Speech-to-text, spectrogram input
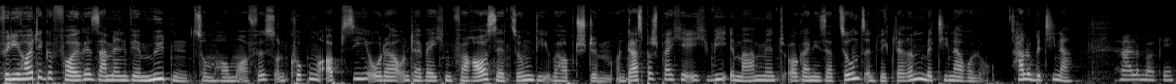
Für die heutige Folge sammeln wir Mythen zum Homeoffice und gucken, ob sie oder unter welchen Voraussetzungen die überhaupt stimmen. Und das bespreche ich wie immer mit Organisationsentwicklerin Bettina Rollo. Hallo Bettina. Hallo Marie.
